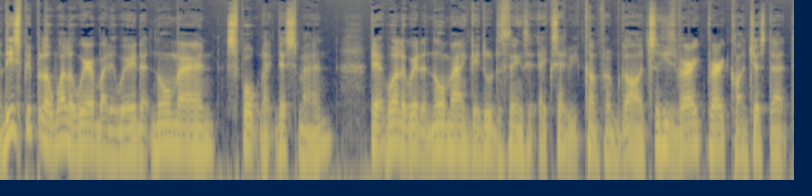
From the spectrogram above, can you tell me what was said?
These people are well aware, by the way, that no man spoke like this man. They're well aware that no man can do the things except we come from God. So he's very, very conscious that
